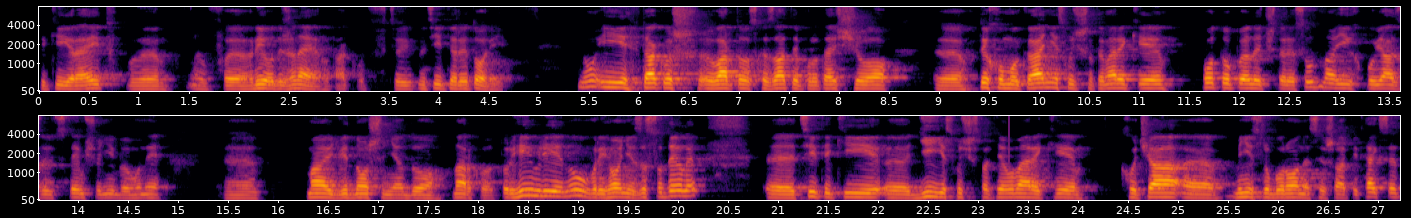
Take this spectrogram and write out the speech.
такий рейд в, в Ріо де Жанейро, так, от в цій, на цій території. Ну і також варто сказати про те, що е, в Тихому океані Сполучені Штати Америки потопили чотири судна. Їх пов'язують з тим, що ніби вони е, мають відношення до наркоторгівлі. Ну, в регіоні засудили е, ці такі дії Сполучених Штатів Америки. Хоча міністр оборони США Піт Хексет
